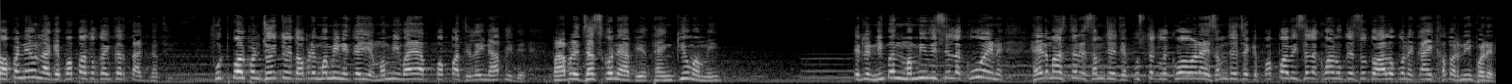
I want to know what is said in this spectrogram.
તો આપણને એવું લાગે, પપ્પા તો કઈ કરતા જ નથી. ફૂટબોલ પણ જોઈતો હોય તો આપણે મમ્મીને કહીએ, મમ્મી, વાયા પપ્પાથી લઈને આપી દે. પણ આપણે જસકોને આપીએ થેન્ક યુ મમ્મી. એટલે નિબંધ મમ્મી વિશે લખવું હોય ને હેડમાસ્ટરે સમજે છે, પુસ્તક લખવા વાળા સમજે છે કે, પપ્પા વિશે લખવાનું કહેશો તો આ લોકોને કાંઈ ખબર નહીં પડે.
